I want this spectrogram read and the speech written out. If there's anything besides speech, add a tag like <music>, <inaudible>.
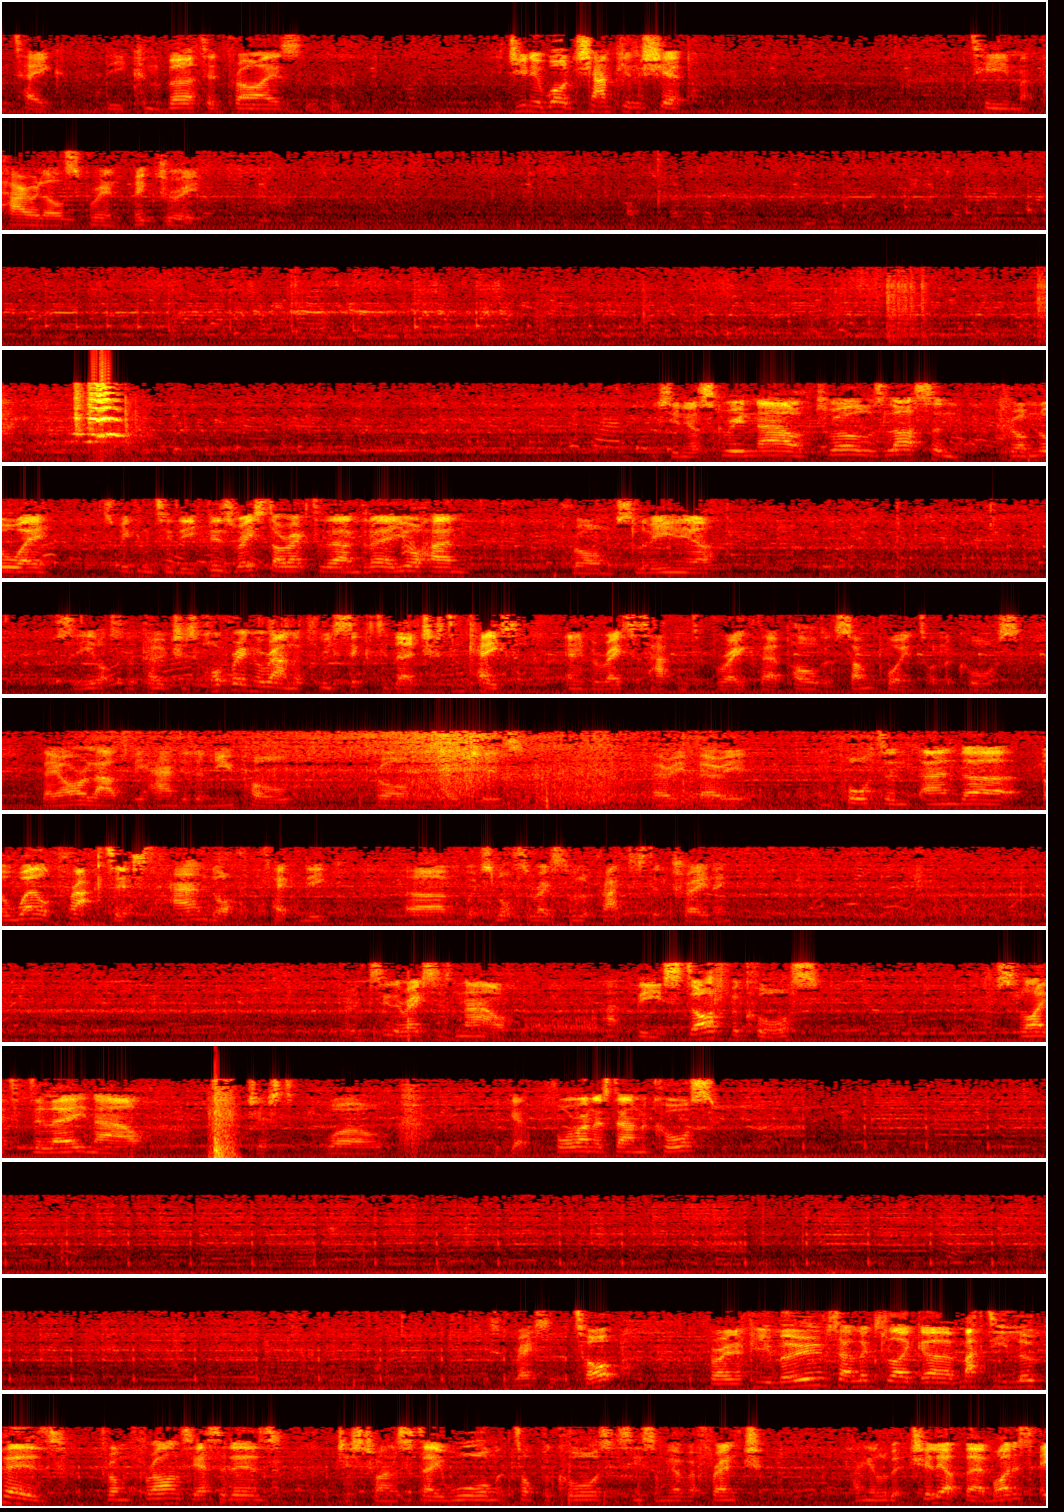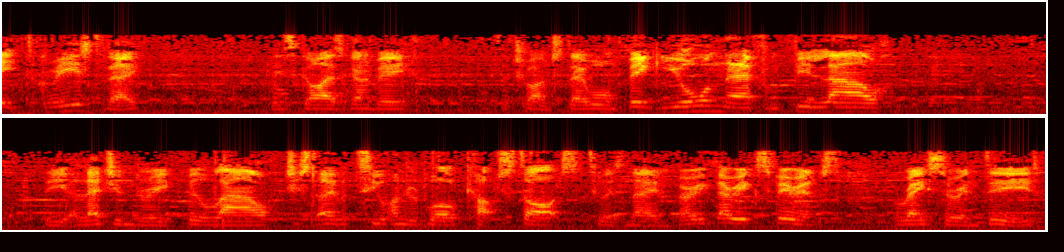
can take the converted prize, the Junior World Championship Team Parallel Sprint victory. On your screen now, Troels Larsen from Norway, speaking to the FIS race director Andrea Johan from Slovenia. See lots of the coaches hovering around the 360 there just in case any of the racers happen to break their poles at some point on the course. They are allowed to be handed a new pole from coaches. Very, very important and uh, a well practiced handoff technique um, which lots of racers will have practiced in training. You can see the races now at the start of the course. Slight delay now, just while we get four runners down the course. Race at the top. Throwing a few moves. That looks like uh, Mati Lopez from France. Yes, it is. Just trying to stay warm at the top of the course. You see some of the other French getting a little bit chilly up there. Minus 8 degrees today. These guys are going to be to try and stay warm. Big yawn there from Phil Lau. The legendary Phil Lau. Just over 200 World Cup starts to his name. Very, very experienced racer indeed.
